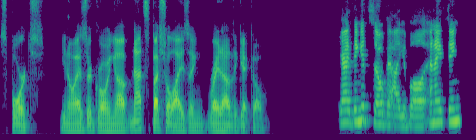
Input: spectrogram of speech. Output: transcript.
sports you know, as they're growing up, not specializing right out of the get go. Yeah, I think it's so valuable. And I think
